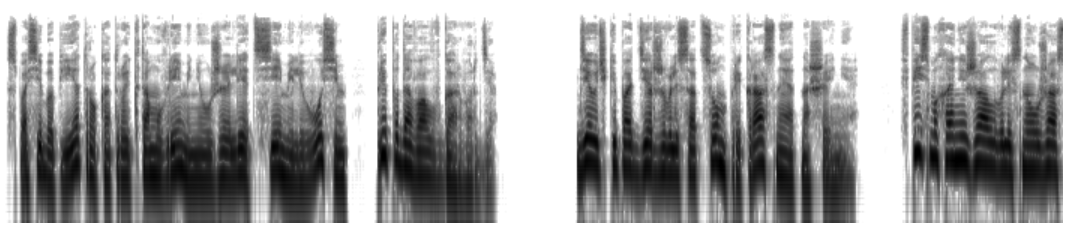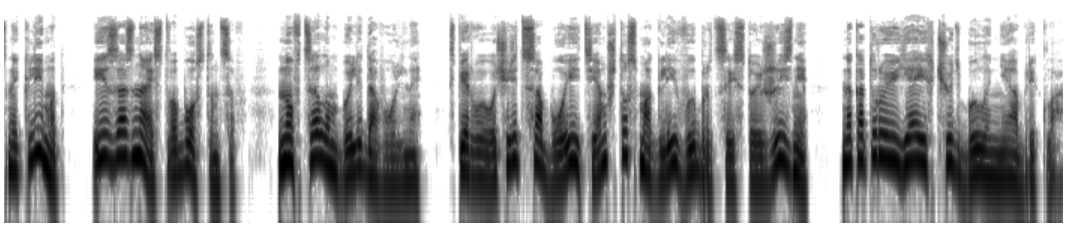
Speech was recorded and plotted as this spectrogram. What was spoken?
спасибо Пьетро, который к тому времени уже лет семь или восемь преподавал в Гарварде. Девочки поддерживали с отцом прекрасные отношения. В письмах они жаловались на ужасный климат и из-за знайства бостонцев, но в целом были довольны в первую очередь собой и тем, что смогли выбраться из той жизни, на которую я их чуть было не обрекла.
